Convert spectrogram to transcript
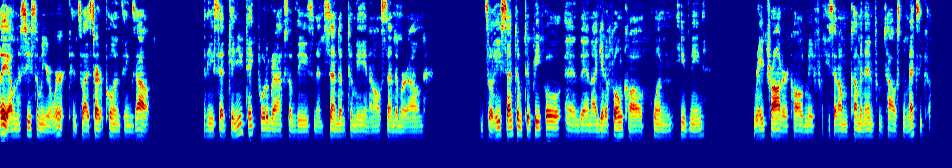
hey, I want to see some of your work. And so I started pulling things out. And he said, Can you take photographs of these and then send them to me and I'll send them around? And so he sent them to people. And then I get a phone call one evening. Ray Trotter called me. He said, I'm coming in from Taos, New Mexico.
